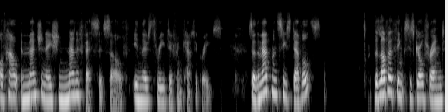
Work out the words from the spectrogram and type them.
of how imagination manifests itself in those three different categories. So the madman sees devils. The lover thinks his girlfriend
